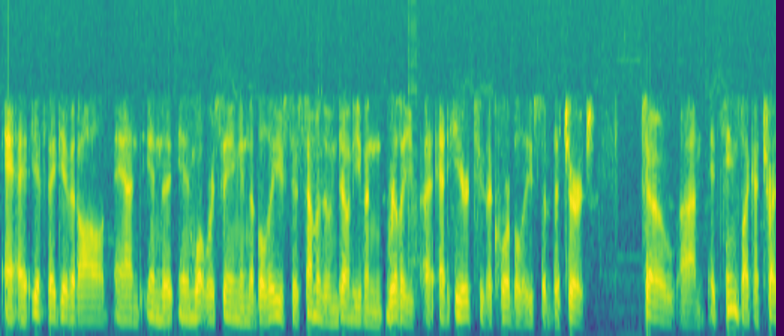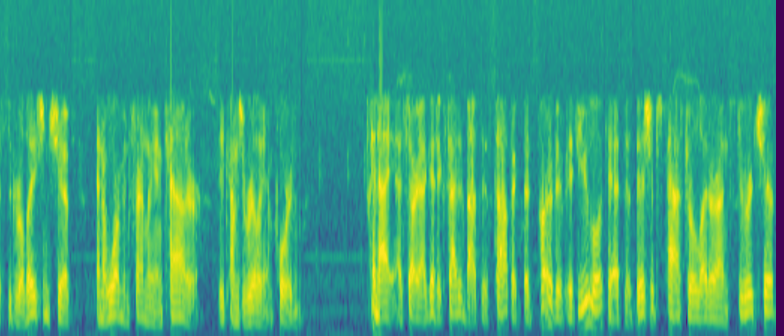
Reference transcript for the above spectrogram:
if they give it all. And in the in what we're seeing in the beliefs, is some of them don't even really uh, adhere to the core beliefs of the church. So um, it seems like a trusted relationship and a warm and friendly encounter becomes really important. And I, uh, sorry, I get excited about this topic, but part of it, if you look at the bishop's pastoral letter on stewardship,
